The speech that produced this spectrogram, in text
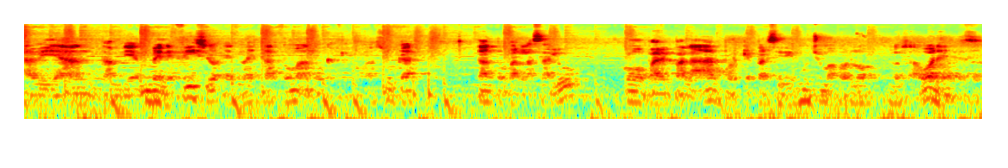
habían también beneficios en no estar tomando café con azúcar, tanto para la salud como para el paladar, porque percibís mucho mejor los, los sabores.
